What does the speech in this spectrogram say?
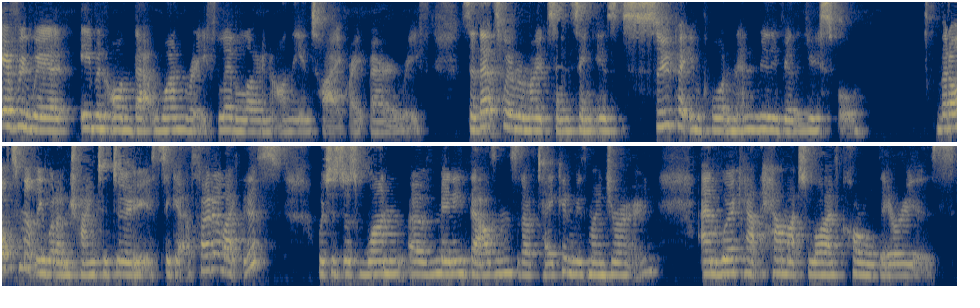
everywhere, even on that one reef, let alone on the entire Great Barrier Reef. So that's where remote sensing is super important and really, really useful. But ultimately what I'm trying to do is to get a photo like this, which is just one of many thousands that I've taken with my drone, and work out how much live coral there is.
